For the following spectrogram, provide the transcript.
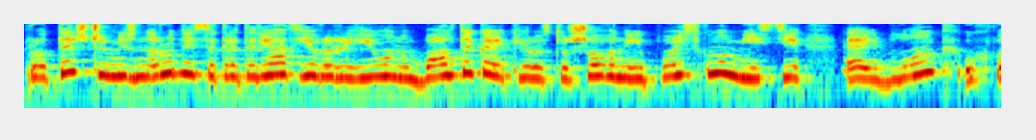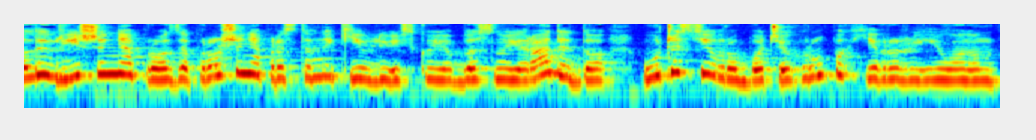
про те, що міжнародний секретаріат Єврорегіону Балтика, який розташований у польському місті Ельблонг, ухвалив рішення про запрошення представників Львівської обласної ради до участі в робочих групах Єврорегіону.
